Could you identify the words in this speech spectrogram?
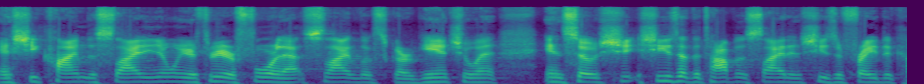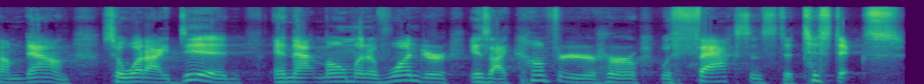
and she climbed the slide. You know, when you're three or four, that slide looks gargantuan. And so she, she's at the top of the slide, and she's afraid to come down. So what I did in that moment of wonder is I comforted her with facts and statistics.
